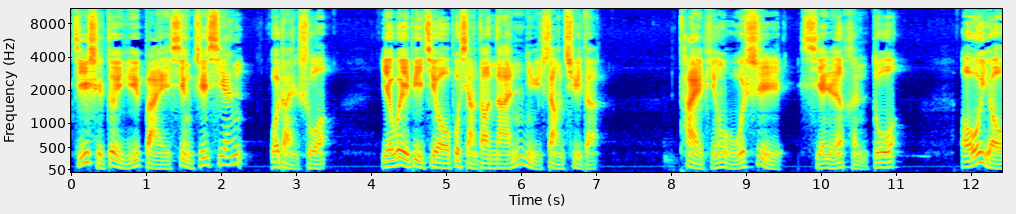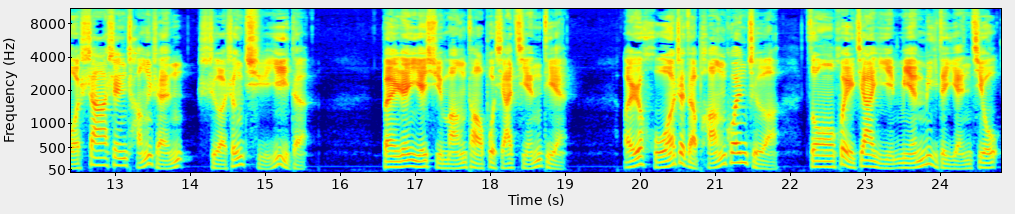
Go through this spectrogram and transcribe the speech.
即使对于百姓之先，我敢说，也未必就不想到男女上去的。太平无事，闲人很多，偶有杀身成仁、舍生取义的。本人也许忙到不暇检点，而活着的旁观者总会加以绵密的研究。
